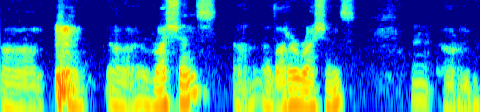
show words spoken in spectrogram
um, uh, Russians, uh, a lot of Russians. Mm. Um,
